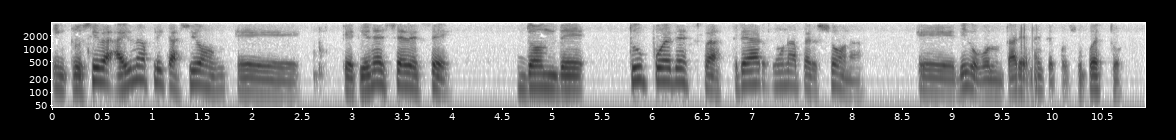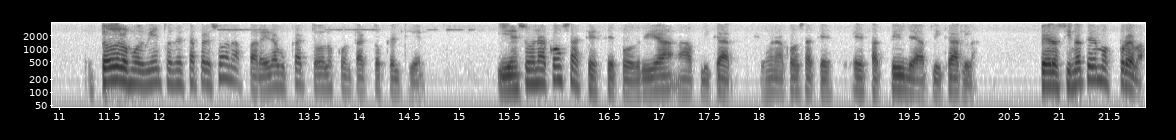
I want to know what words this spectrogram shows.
inclusive hay una aplicación eh, que tiene el CDC donde tú puedes rastrear una persona, eh, digo voluntariamente, por supuesto, todos los movimientos de esa persona para ir a buscar todos los contactos que él tiene. Y eso es una cosa que se podría aplicar, es una cosa que es factible aplicarla. Pero si no tenemos pruebas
